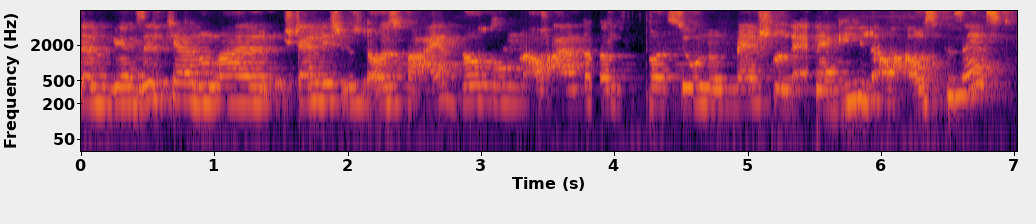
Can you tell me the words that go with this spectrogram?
Denn wir sind ja nun mal ständig durch unsere Einwirkungen auf andere Situationen und Menschen und Energien auch ausgesetzt.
